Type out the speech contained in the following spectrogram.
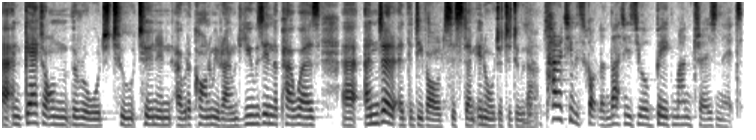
uh, and get on the road to turning turning our economy round using the powers uh, under uh, the devolved system in order to do that. Yeah, parity with Scotland, that is your big mantra, isn't it?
